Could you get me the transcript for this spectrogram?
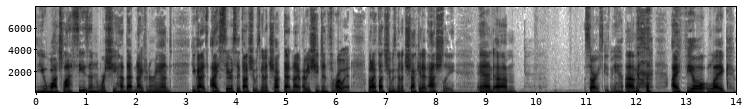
you watch last season where she had that knife in her hand you guys, I seriously thought she was going to chuck that knife. I mean, she did throw it, but I thought she was going to chuck it at Ashley. And, um, sorry, excuse me. Um, I feel like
